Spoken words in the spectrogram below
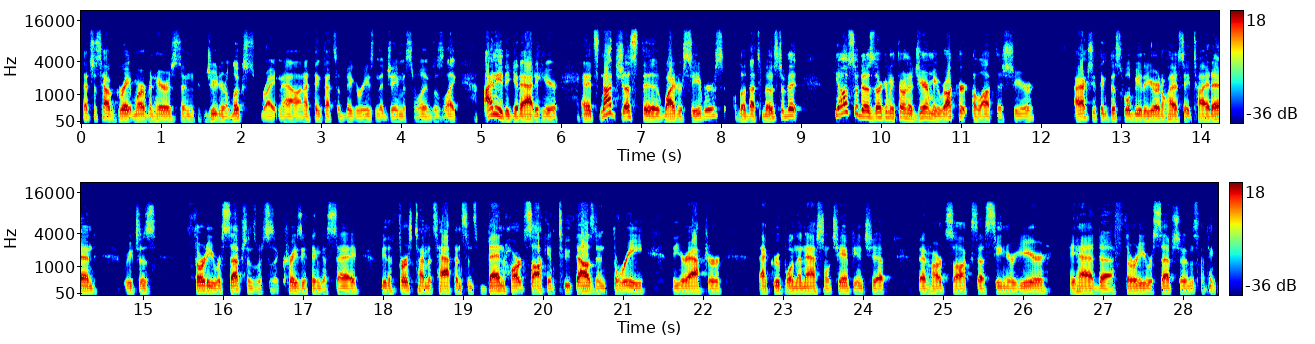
That's just how great Marvin Harrison Jr. looks right now. And I think that's a big reason that Jameson Williams was like, I need to get out of here. And it's not just the wide receivers, although that's most of it. He also does, they're going to be throwing to Jeremy Ruckert a lot this year. I actually think this will be the year an Ohio State tight end reaches 30 receptions, which is a crazy thing to say. Be the first time it's happened since Ben Hartsock in 2003, the year after that group won the national championship. Ben Hartsock's uh, senior year, he had uh, 30 receptions. I think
